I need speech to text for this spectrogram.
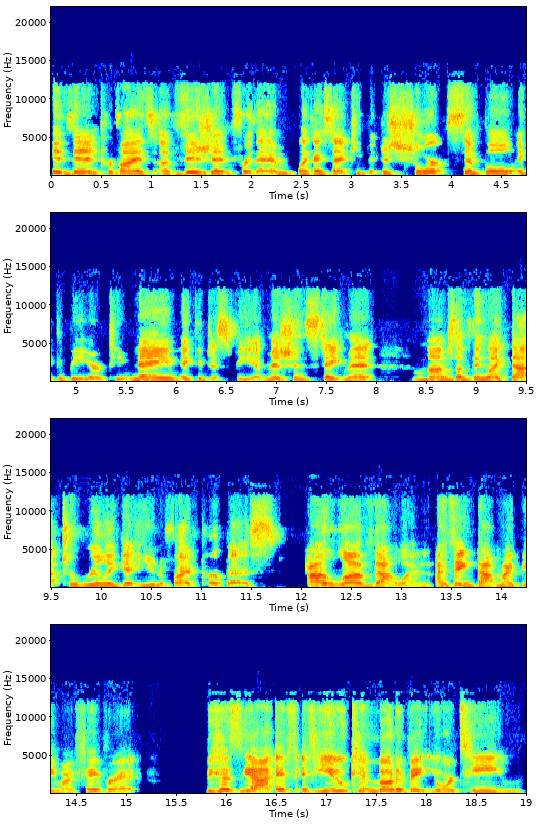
It then provides a vision for them. Like i said keep it just short simple. It could be your team name. It could just be a mission statement mm-hmm. um, something like that to really get unified purpose. I love that one. I think that might be my favorite because yeah, if if you can motivate your team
